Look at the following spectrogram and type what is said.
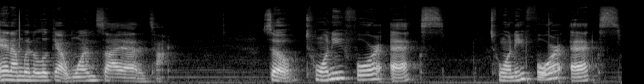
and I'm going to look at one side at a time. So 24x, 24x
